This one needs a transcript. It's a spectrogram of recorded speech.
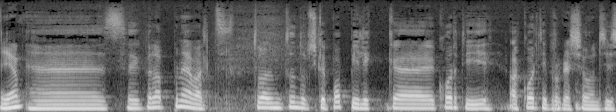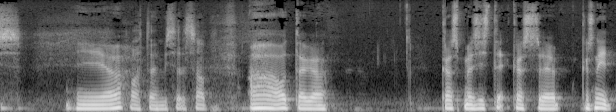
Äh, see kõlab põnevalt, tuleb, tundub sihuke popilik äh, akordi, akordiprogressioon, siis jah. vaatame, mis sellest saab. aa, oota, aga kas me siis, kas, kas neid,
